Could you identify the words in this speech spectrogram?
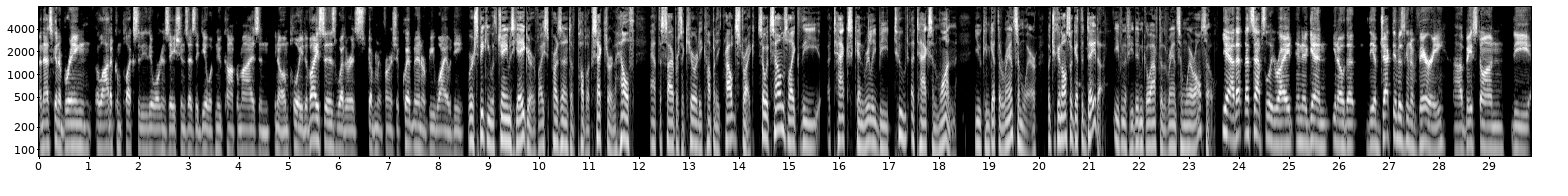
And that's going to bring a lot of complexity to the organizations as they deal with new compromise and, you know, employee devices, whether it's government furnished equipment or BYOD. We're speaking with James Yeager, Vice President of Public Sector and Health at the cybersecurity company CrowdStrike. So it sounds like the attacks can really be two attacks in one you can get the ransomware, but you can also get the data, even if you didn't go after the ransomware also. Yeah, that, that's absolutely right. And again, you know, the, the objective is going to vary uh, based on the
